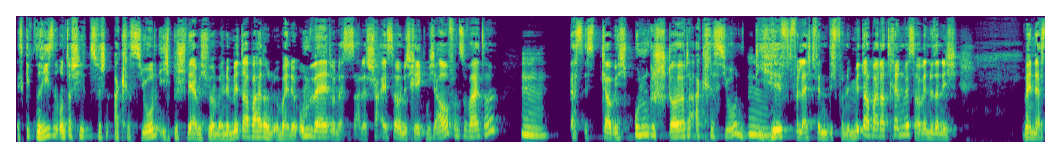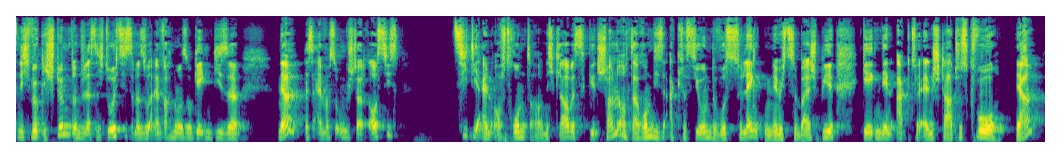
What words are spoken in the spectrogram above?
Es gibt einen riesen Unterschied zwischen Aggression, ich beschwere mich über meine Mitarbeiter und über meine Umwelt und das ist alles scheiße und ich reg mich auf und so weiter. Mhm. Das ist, glaube ich, ungesteuerte Aggression. Mhm. Die hilft vielleicht, wenn du dich von dem Mitarbeiter trennen willst, aber wenn du dann nicht wenn das nicht wirklich stimmt und du das nicht durchziehst, sondern so einfach nur so gegen diese, ne, das einfach so ungestört rausziehst, zieht die einen oft runter. Und ich glaube, es geht schon auch darum, diese Aggression bewusst zu lenken, nämlich zum Beispiel gegen den aktuellen Status quo, ja,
